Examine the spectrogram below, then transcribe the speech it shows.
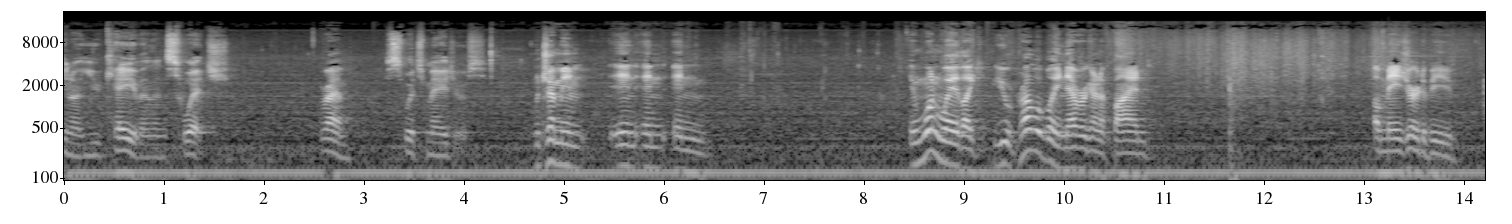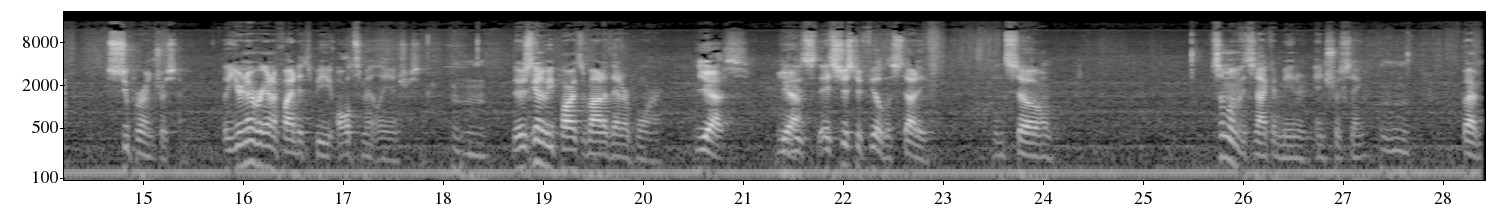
you know you cave and then switch Right. switch majors Which I mean, in in in in one way, like you're probably never gonna find a major to be super interesting. Like you're never gonna find it to be ultimately interesting. mm-hmm. There's gonna be parts about it that are boring. yes yeah Because it's just a field of study, and so some of it's not gonna be in- interesting. hmm But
